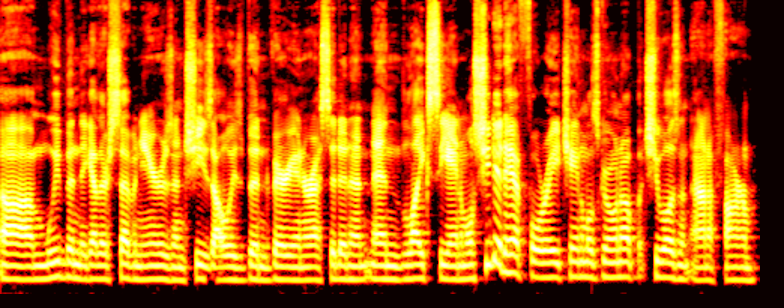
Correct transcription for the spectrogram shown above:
um, we've been together seven years, and she's always been very interested in it and, and likes the animals. She did have 4-H animals growing up, but she wasn't on a farm.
